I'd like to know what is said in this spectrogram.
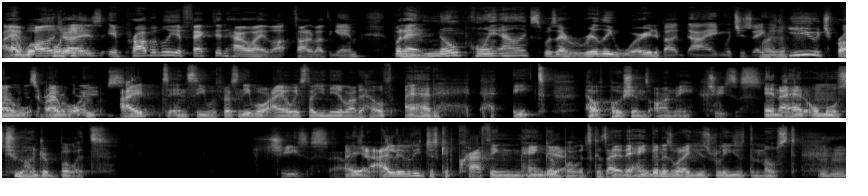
I At apologize. It probably affected how I lo- thought about the game, but at Mhm. no point, Alex, was I really worried about dying, which is a huge problem I, horror. I and see with Resident Evil, I always thought you need a lot of health. I had eight health potions on me, Jesus, and I had almost two hundred bullets. Jesus, Uh, yeah, I literally just kept crafting handgun Yeah. bullets because I the handgun is what I use really use the most, hmm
